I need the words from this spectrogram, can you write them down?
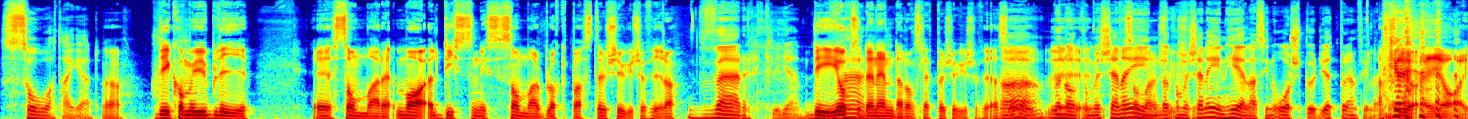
så taggad. ja. Det kommer ju bli eh, sommar, ma, Disneys sommarblockbuster 2024 Verkligen. Det är också Verkligen. den enda de släpper 2024 alltså, ja, men de eh, kommer tjäna in, de kommer 2024. tjäna in hela sin årsbudget på den filmen. Alltså jag, jag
